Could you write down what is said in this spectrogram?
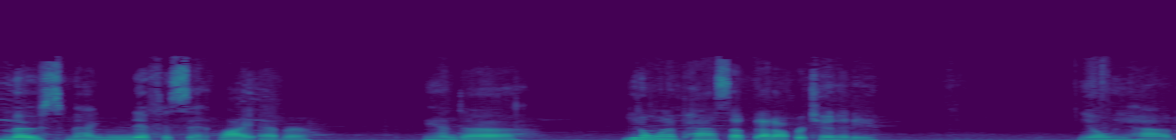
most magnificent light ever. And uh, you don't want to pass up that opportunity. You only have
